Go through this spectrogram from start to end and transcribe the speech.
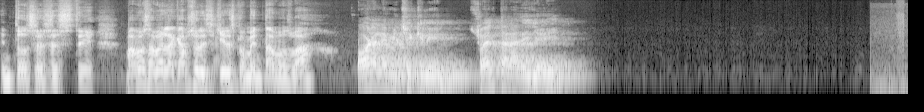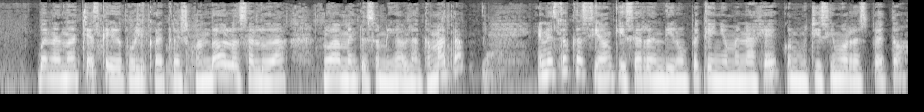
Entonces, este, vamos a ver la cápsula y si quieres comentamos, ¿va? Órale, mi chiquilín, suéltala, DJ. Buenas noches, querido público de Tres Cuando. Los saluda nuevamente su amiga Blanca Mata. En esta ocasión quise rendir un pequeño homenaje con muchísimo respeto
